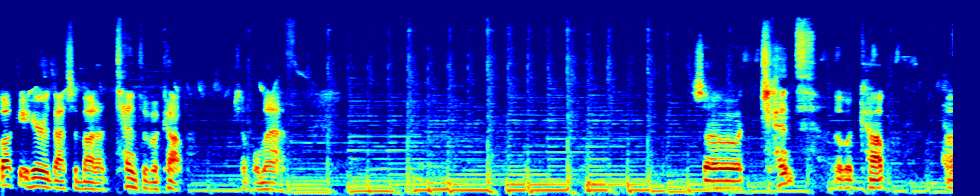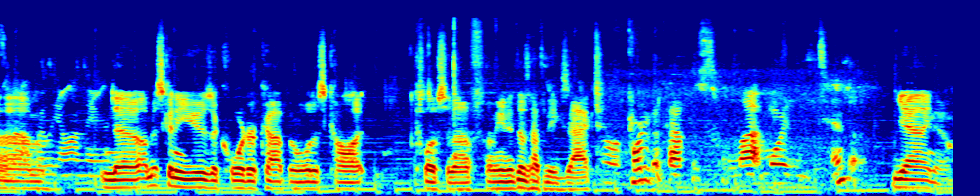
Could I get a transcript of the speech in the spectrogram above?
bucket here, that's about a tenth of a cup. Simple math. So a tenth of a cup. That's Um, really on there. No, I'm just going to use a quarter cup and we'll just call it close enough. I mean, it doesn't have to be exact. Well, a quarter of a cup is a lot more than a tenth of. Yeah, I know.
